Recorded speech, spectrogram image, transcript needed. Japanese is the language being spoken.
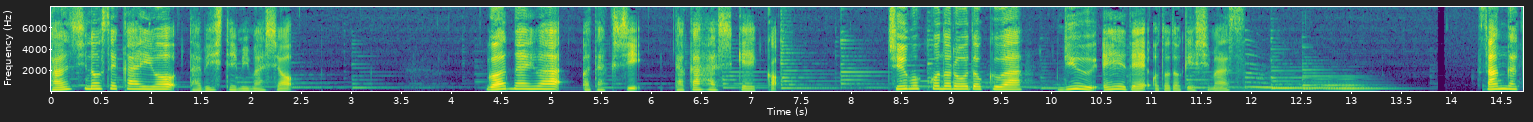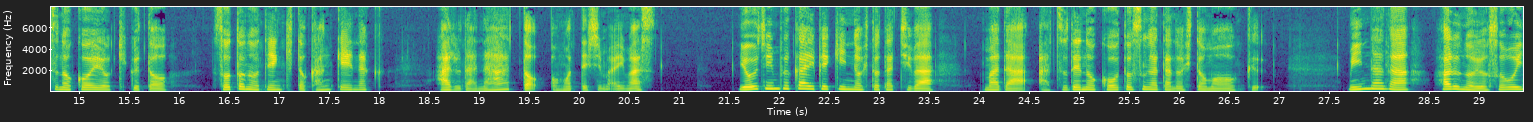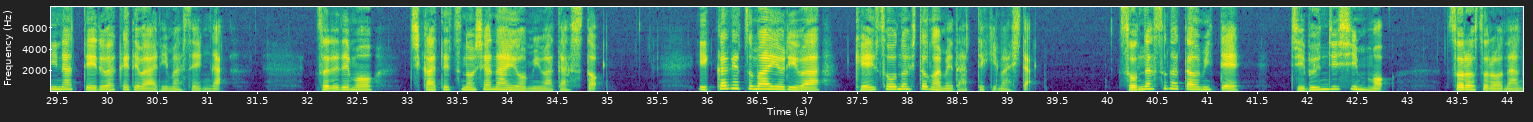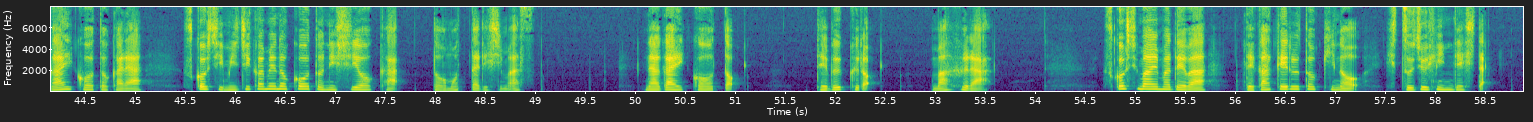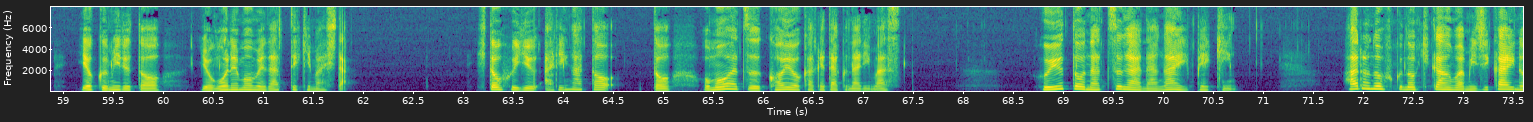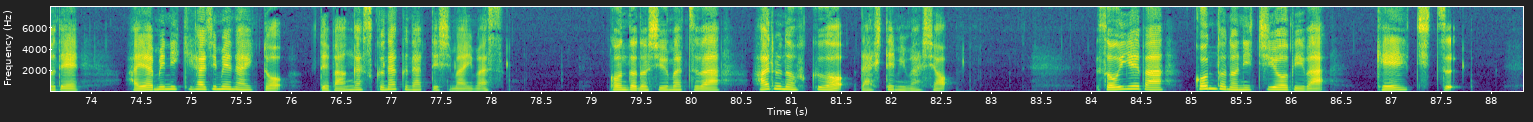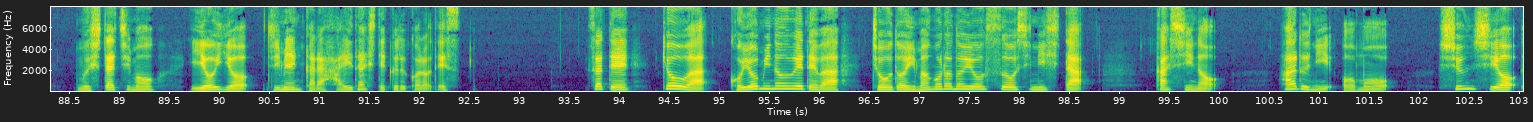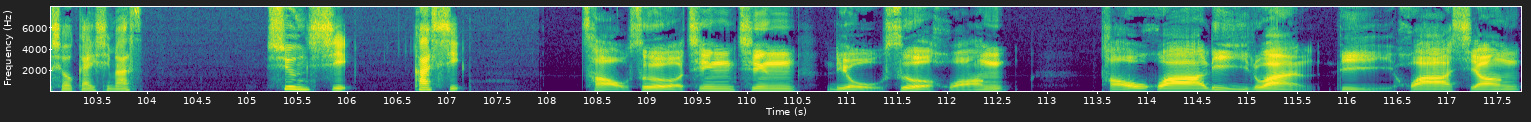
監視の世界を旅してみましょう。ご案内は私高橋恵子。中国語の朗読は劉英でお届けします。3月の声を聞くと外の天気と関係なく春だなぁと思ってしまいます。用心深い北京の人たちはまだ厚手のコート姿の人も多くみんなが春の装いになっているわけではありませんがそれでも地下鉄の車内を見渡すと1ヶ月前よりは軽装の人が目立ってきました。そんな姿を見て自分自身もそろそろ長いコートから少し短めのコートにしようかと思ったりします。長いコート手袋マフラー。少し前までは出かける時の必需品でした。よく見ると汚れも目立ってきました。一冬ありがとうと思わず声をかけたくなります。冬と夏が長い北京。春の服の期間は短いので早めに着始めないと出番が少なくなってしまいます。今度の週末は春の服を出してみましょう。そういえば今度の日曜日は啓蟄虫たちもいよいよ地面から這い出してくる頃です。さて今日は暦の上ではちょうど今頃の様子を詩にした歌詞の春に思う春詩を紹介します。春詩歌詞。草色青青柳色黄。桃花丽乱梨花香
